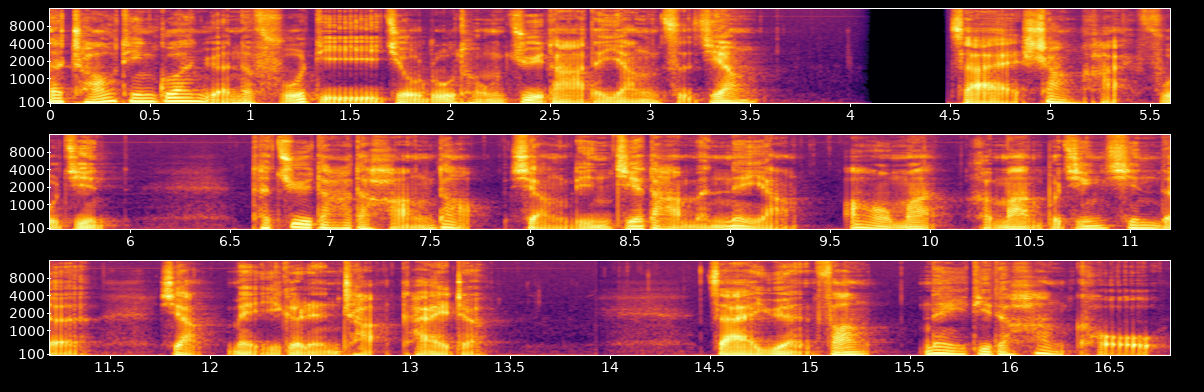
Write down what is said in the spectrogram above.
那朝廷官员的府邸就如同巨大的扬子江，在上海附近，它巨大的航道像临街大门那样傲慢和漫不经心地向每一个人敞开着。在远方，内地的汉口，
